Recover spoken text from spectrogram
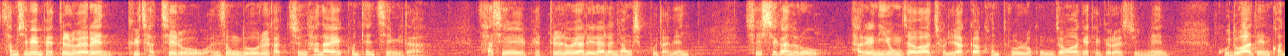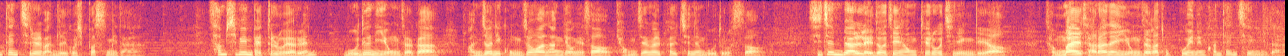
30인 배틀로얄은 그 자체로 완성도를 갖춘 하나의 콘텐츠입니다. 사실 배틀로얄이라는 형식보다는 실시간으로 다른 이용자와 전략과 컨트롤로 공정하게 대결할 수 있는 고도화된 컨텐츠를 만들고 싶었습니다. 30인 배틀로얄은 모든 이용자가 완전히 공정한 환경에서 경쟁을 펼치는 모드로서 시즌별 레더제 형태로 진행되어 정말 잘하는 이용자가 돋보이는 컨텐츠입니다.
